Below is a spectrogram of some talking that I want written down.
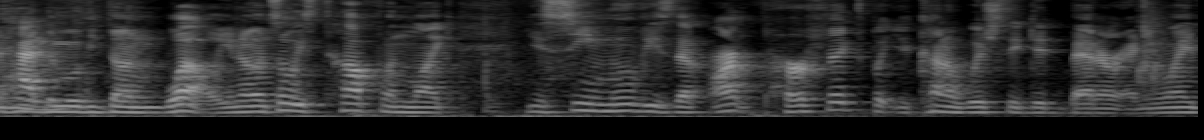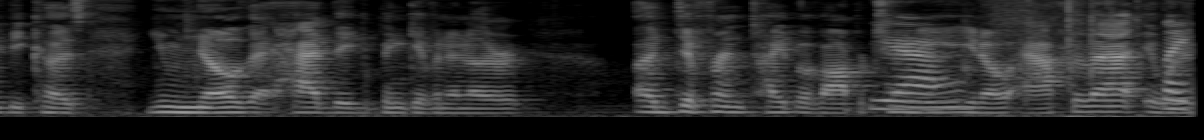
Had the movie done well, you know, it's always tough when like you see movies that aren't perfect, but you kind of wish they did better anyway because you know that had they been given another a different type of opportunity, Yeah. you know, after that, it Like,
